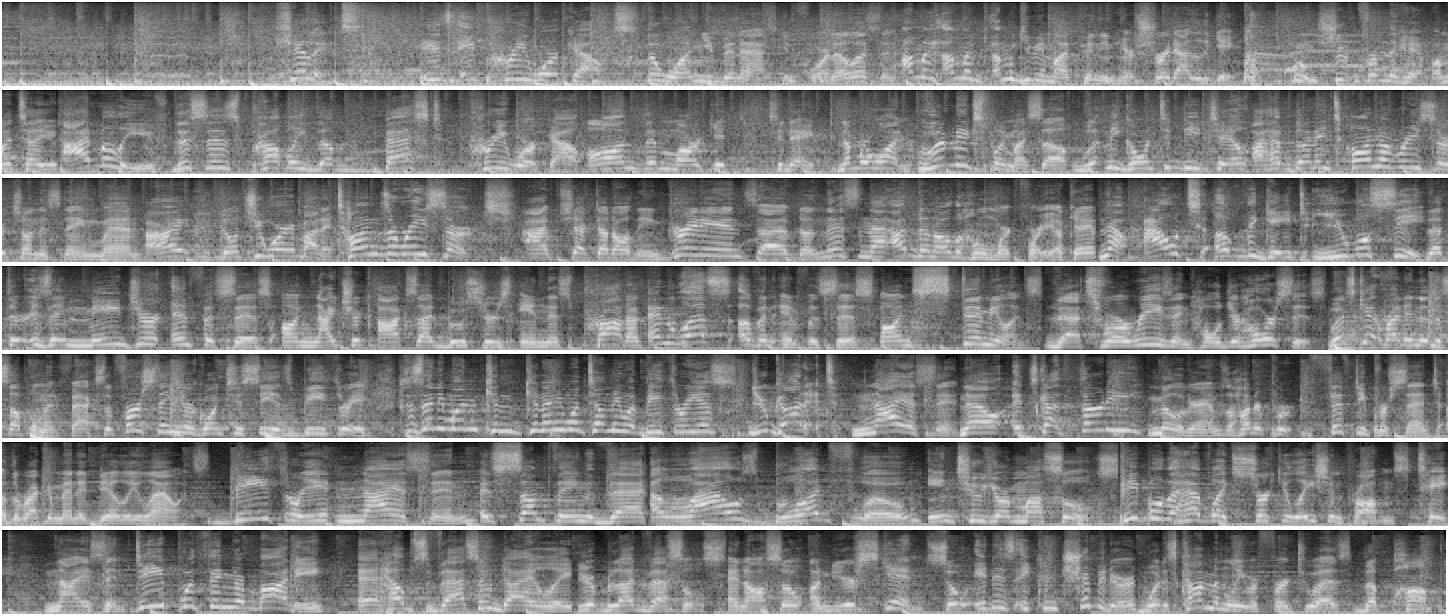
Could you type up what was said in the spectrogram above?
Kill It is a pre-workout, the one you've been asking for. Now listen, I'm gonna, I'm gonna, I'm gonna give you my opinion here, straight out of the gate. Boom, shooting from the hip. I'm gonna tell you, I believe this is probably the best pre-workout on the market today. Number one, let me explain myself. Let me go into detail. I have done a ton of research on this thing, man. All right, don't you worry about it. Tons of research. I've checked out all the ingredients. I've done this and that. I've done all the homework for you. Okay. Now, out of the gate, you will see that there is a major emphasis on nitric oxide boosters in this product, and less of an emphasis on stimulants. That's for a reason. Hold your horses. Let's get right into the supplement facts. The first thing you're going to see is B3. Does anyone can can anyone tell me what B3 is? You got it. Niacin. Now, it's got 30 milligrams, 150% of the recommended daily allowance. B3 niacin is something that allows blood flow into your muscles. People that have like circulation problems take niacin. Deep within your body, it helps vasodilate your blood vessels and also under your skin. So it is a contributor, what is commonly referred to as the pump.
